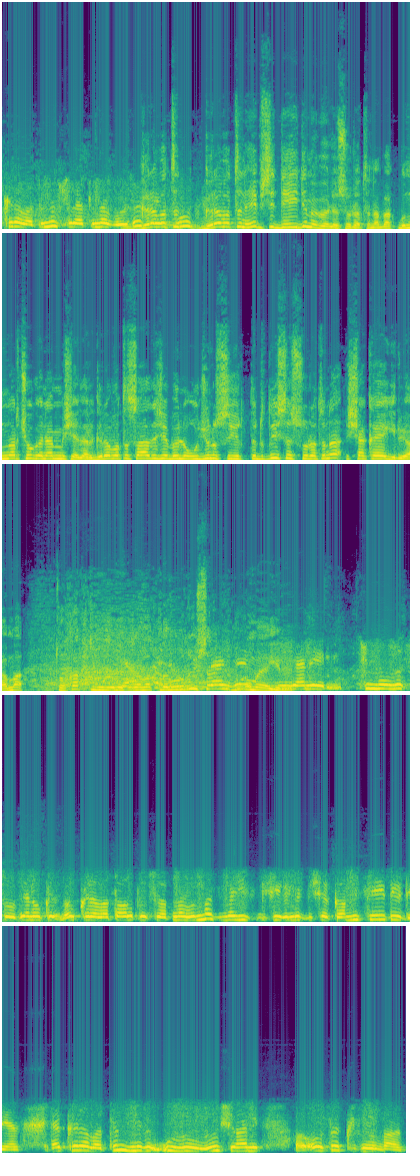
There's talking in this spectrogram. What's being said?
Kravatını suratına vurdu. Ve bu- Gravatın, gravatın hepsi değdi mi böyle suratına? Bak bunlar çok önemli şeyler. Gravatı sadece böyle ucunu sıyırttırdıysa suratına şakaya giriyor. Ama tokat gibi böyle gravatla vurduysa Bence vurmaya giriyor. Yani kim olursa olsun yani o, o kravatı alıp o suratına vurmaz. Ben hiçbir şekilde bir şakanın şeydirdi yani. Ya kravatın ne de uzunluğu şu hani orta kısmından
